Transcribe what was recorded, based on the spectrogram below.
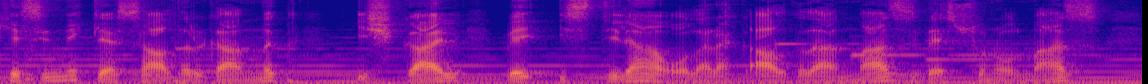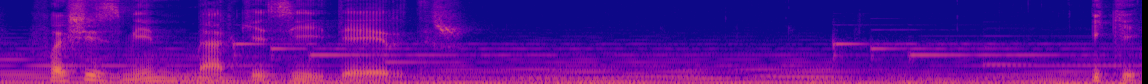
kesinlikle saldırganlık, işgal ve istila olarak algılanmaz ve sunulmaz, faşizmin merkezi değeridir. 2.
